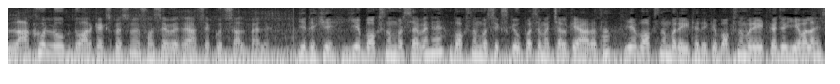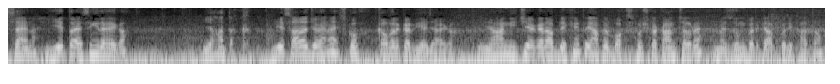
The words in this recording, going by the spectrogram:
लाखों लोग द्वारका एक्सप्रेस में फंसे हुए थे आज से कुछ साल पहले। ये देखिए, ये बॉक्स नंबर सेवन है। बॉक्स नंबर सिक्स के ऊपर से मैं चल के आ रहा था। ये बॉक्स नंबर एट है। देखिए बॉक्स नंबर एट का जो ये वाला हिस्सा है ना, ये तो ऐसे ही रहेगा। यहाँ तक। ये सारा जो है ना, इसको कवर कर दिया जाएगा। यहाँ नीचे अगर आप देखें तो यहाँ पे बॉक्स पुश का काम चल रहा है। मैं जूम करके आपको दिखाता हूँ।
